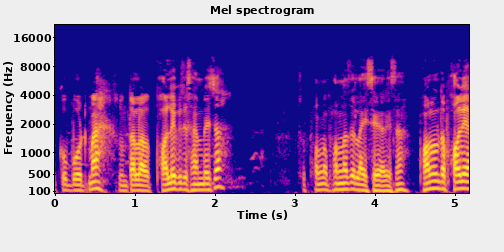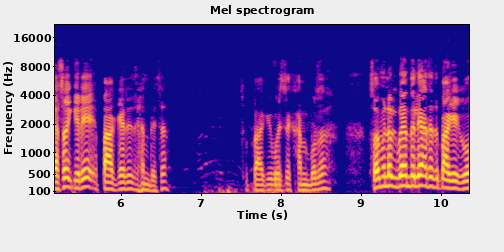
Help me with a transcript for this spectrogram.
को बोटमा सुन्तला फलेको चाहिँ छान रहेछ फल्न फल्न चाहिँ लगाइसकेको रहेछ। फल्न त फलिया छ के अरे? पाकेर चाहिँ रहेछ। सो पाकेपछि चाहिँ खानुपर्छ। समिलोको बिहान त ल्याएको थियो त पाकेको।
